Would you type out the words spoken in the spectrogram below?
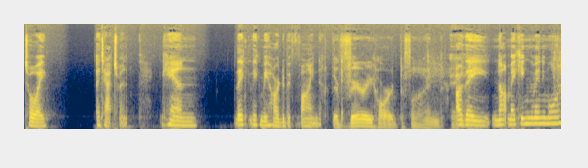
toy attachment, can they they can be hard to be- find. they're very hard to find. Are they not making them anymore?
